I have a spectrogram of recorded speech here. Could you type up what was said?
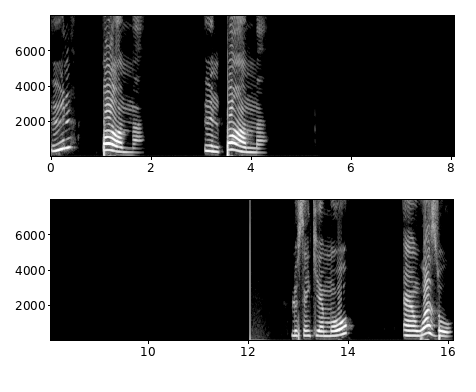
Une pomme. Une pomme. Le cinquième mot, un oiseau.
